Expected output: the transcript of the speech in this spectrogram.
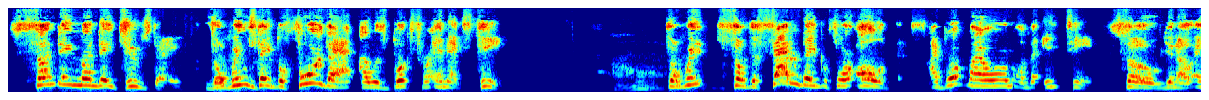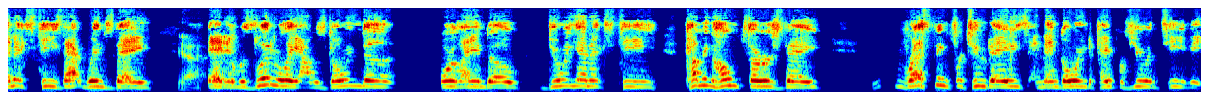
Sunday, Monday, Tuesday. The Wednesday before that, I was booked for NXT. Oh. the so the Saturday before all of this, I broke my arm on the 18th. So you know NXT's that Wednesday, Yeah. and it was literally I was going to Orlando doing NXT, coming home Thursday, resting for two days, and then going to pay per view and TV.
